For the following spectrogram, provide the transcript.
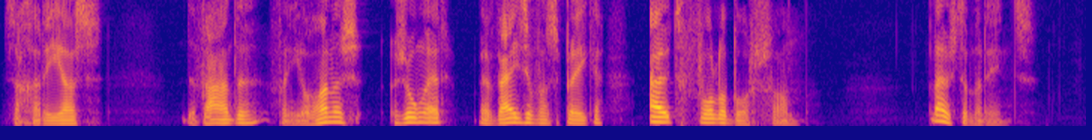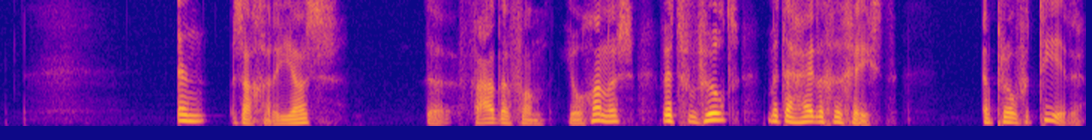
Zacharias, de vader van Johannes, zong er, bij wijze van spreken, uit volle borst van. Luister maar eens. En Zacharias, de vader van Johannes, werd vervuld met de Heilige Geest en profeteerde.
